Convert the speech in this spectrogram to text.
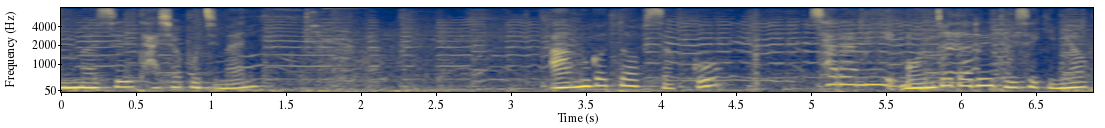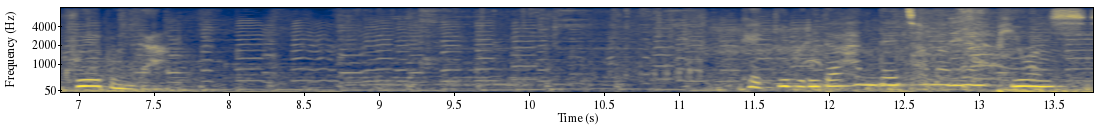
입맛을 다셔보지만 아무것도 없었고 사람이 먼저 달을 되새기며 구해본다. 객기 부리다 한 대 쳐맞는 비원 씨.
